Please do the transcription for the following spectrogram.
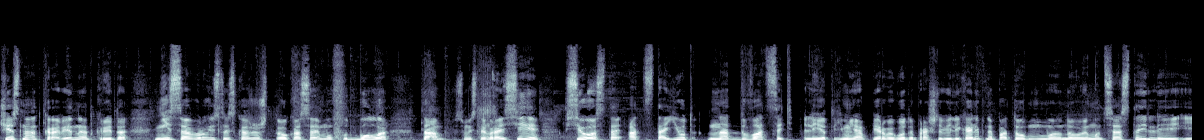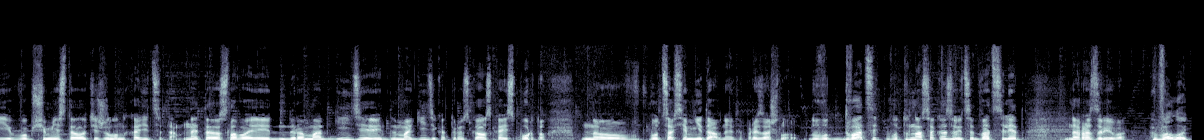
честно, откровенно, открыто. Не совру, если скажу, что касаемо футбола, там, в смысле в России, все отстают на 20 лет. И у меня первые годы прошли великолепно, потом новые эмоции остыли, и, в общем, мне стало тяжело находиться там. Это слова Драмагиди, Драмагиди, который он сказал Sky Sport. Но вот совсем недавно это произошло. Вот 20, вот у нас, оказывается, 20 лет разрыва. Володь,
